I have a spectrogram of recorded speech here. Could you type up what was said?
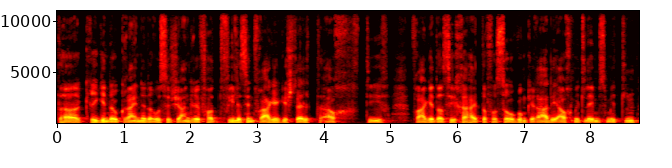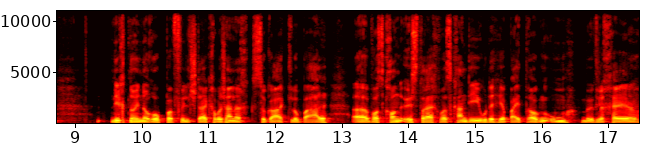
Der Krieg in der Ukraine, der russische Angriff hat vieles in Frage gestellt, auch die Frage der Sicherheit der Versorgung, gerade auch mit Lebensmitteln. Nicht nur in Europa, viel stärker wahrscheinlich sogar global. Äh, was kann Österreich, was kann die EU daher beitragen, um mögliche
